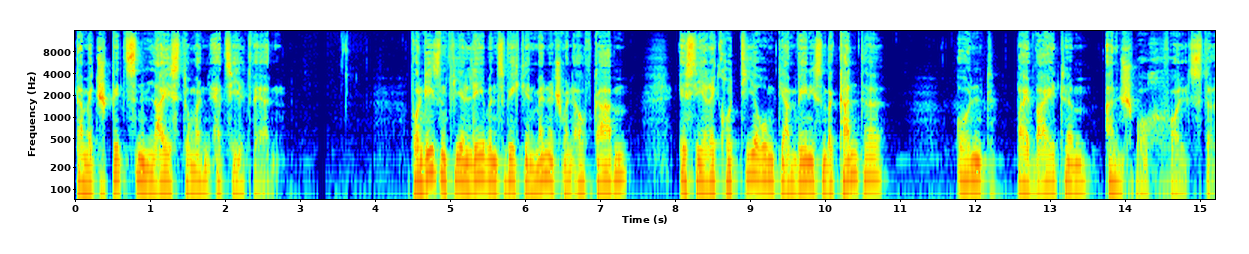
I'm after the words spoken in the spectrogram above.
damit Spitzenleistungen erzielt werden. Von diesen vier lebenswichtigen Managementaufgaben ist die Rekrutierung die am wenigsten bekannte und bei weitem anspruchsvollste.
